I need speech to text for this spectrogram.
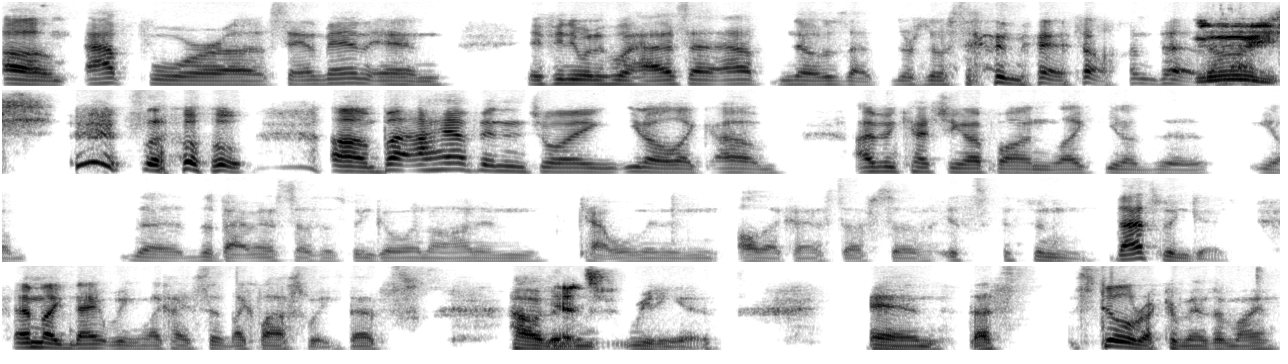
um app for uh, Sandman, and if anyone who has that app knows that there's no Sandman on that. So um but i have been enjoying you know like um i've been catching up on like you know the you know the the batman stuff that's been going on and catwoman and all that kind of stuff so it's it's been that's been good and like nightwing like i said like last week that's how i've been Yes. reading it and that's still a recommend of mine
